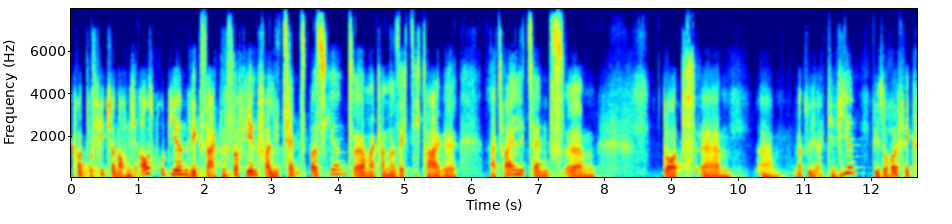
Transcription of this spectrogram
konnte das Feature noch nicht ausprobieren. Wie gesagt, es ist auf jeden Fall lizenzbasierend. Äh, man kann eine 60 Tage R2-Lizenz ähm, dort ähm, ähm, natürlich aktivieren, wie so häufig,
